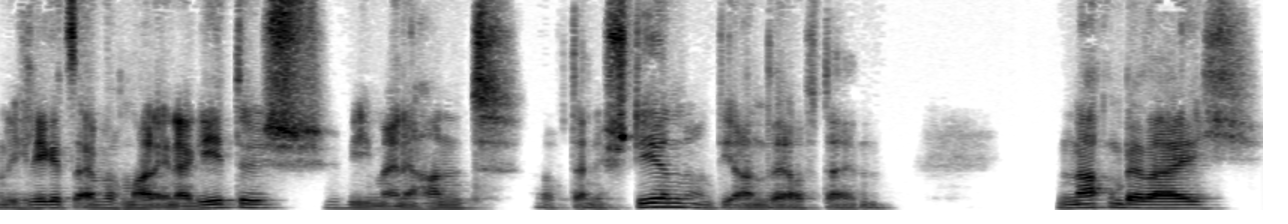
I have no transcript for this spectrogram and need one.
Und ich lege jetzt einfach mal energetisch wie meine Hand auf deine Stirn und die andere auf deinen Nackenbereich.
